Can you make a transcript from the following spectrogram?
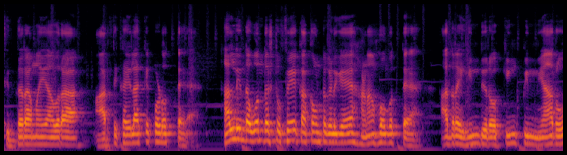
ಸಿದ್ದರಾಮಯ್ಯ ಅವರ ಆರ್ಥಿಕ ಇಲಾಖೆ ಕೊಡುತ್ತೆ. ಅಲ್ಲಿಂದ ಒಂದಷ್ಟು ಫೇಕ್ ಅಕೌಂಟ್ಗಳಿಗೆ ಹಣ ಹೋಗುತ್ತೆ. ಅದರ ಹಿಂದಿರೋ ಕಿಂಗ್ ಪಿನ್ ಯಾರು?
